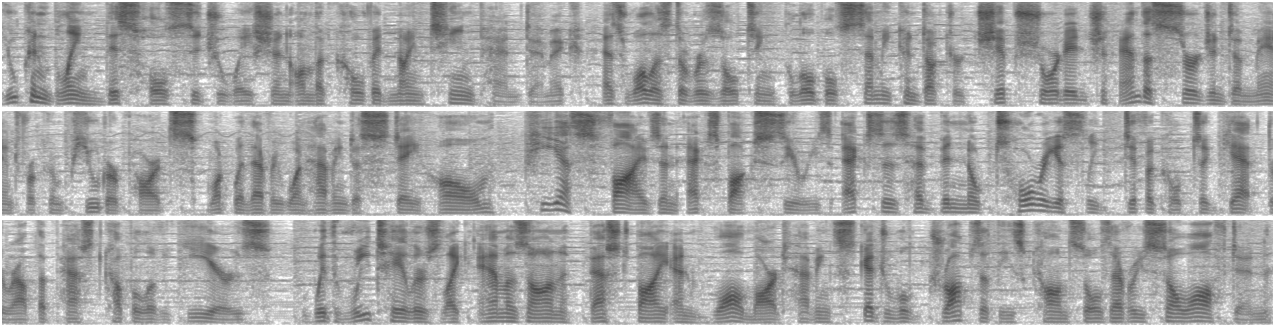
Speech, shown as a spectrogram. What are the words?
You can blame this whole situation on the COVID-19 pandemic, as well as the resulting global semiconductor chip shortage and the surge in demand for computer parts, what with everyone having to stay home. PS5s and Xbox Series X's have been notoriously difficult to get throughout the past couple of years, with retailers like Amazon, Best Buy, and Walmart having scheduled drops of these consoles every so often,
